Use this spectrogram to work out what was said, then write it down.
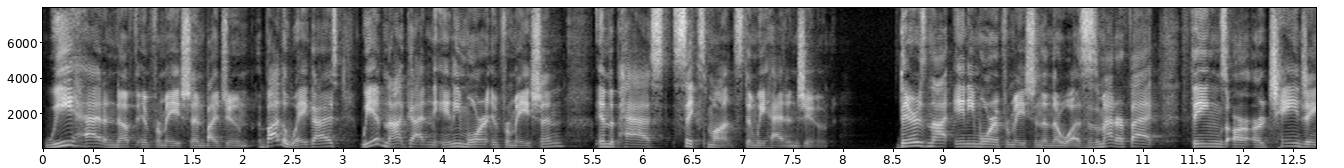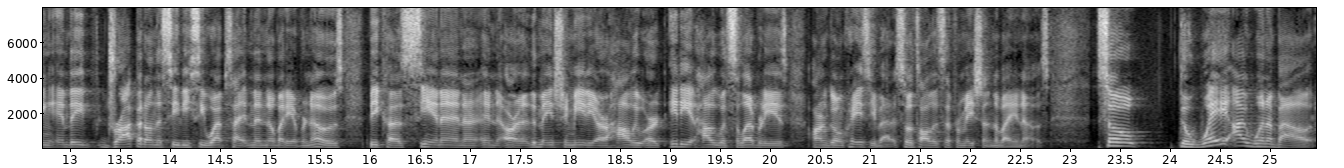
we had enough information by June. By the way, guys, we have not gotten any more information in the past six months than we had in June there's not any more information than there was. As a matter of fact, things are, are changing and they drop it on the CDC website and then nobody ever knows because CNN or, and, or the mainstream media or Hollywood or idiot Hollywood celebrities aren't going crazy about it. So it's all this information that nobody knows. So the way I went about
